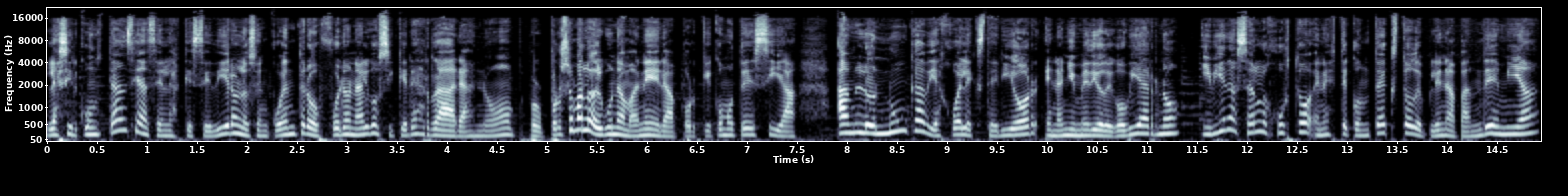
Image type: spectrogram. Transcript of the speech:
Las circunstancias en las que se dieron los encuentros fueron algo, si querés, raras, ¿no? Por, llamarlo de alguna manera, porque como te decía, AMLO nunca viajó al exterior en año y medio de gobierno y viene a hacerlo justo en este contexto de plena pandemia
